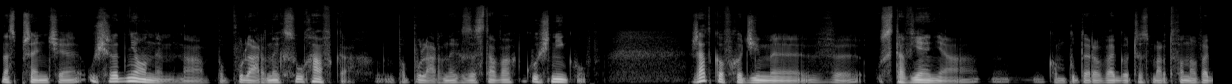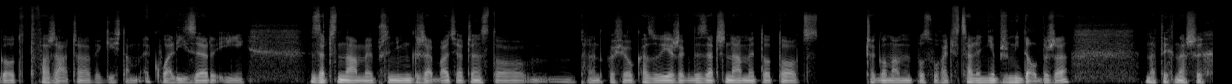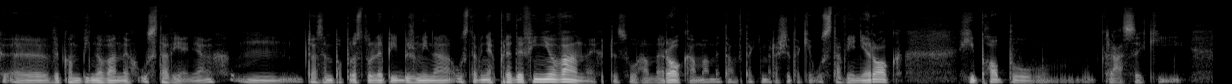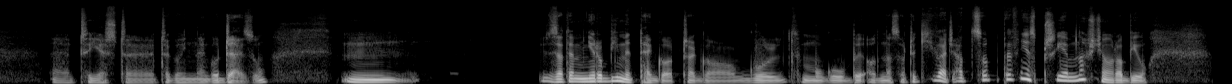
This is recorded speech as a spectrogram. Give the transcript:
Na sprzęcie uśrednionym, na popularnych słuchawkach, popularnych zestawach głośników. Rzadko wchodzimy w ustawienia komputerowego czy smartfonowego odtwarzacza, w jakiś tam equalizer i zaczynamy przy nim grzebać, a często prędko się okazuje, że gdy zaczynamy, to to, czego mamy posłuchać, wcale nie brzmi dobrze na tych naszych e, wykombinowanych ustawieniach. Mm, czasem po prostu lepiej brzmi na ustawieniach predefiniowanych. Czy słuchamy rocka, mamy tam w takim razie takie ustawienie rock, hip-hopu, klasyki, e, czy jeszcze czego innego, jazzu. Mm, zatem nie robimy tego, czego Gould mógłby od nas oczekiwać, a co pewnie z przyjemnością robił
